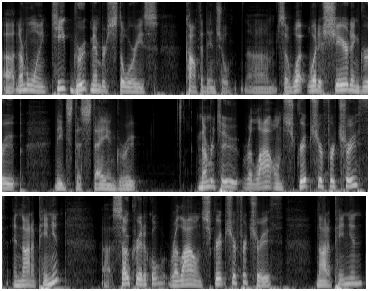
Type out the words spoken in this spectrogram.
Uh, number one, keep group members' stories confidential. Um, so what what is shared in group needs to stay in group. Number two, rely on scripture for truth and not opinion. Uh, so critical. Rely on scripture for truth, not opinion.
